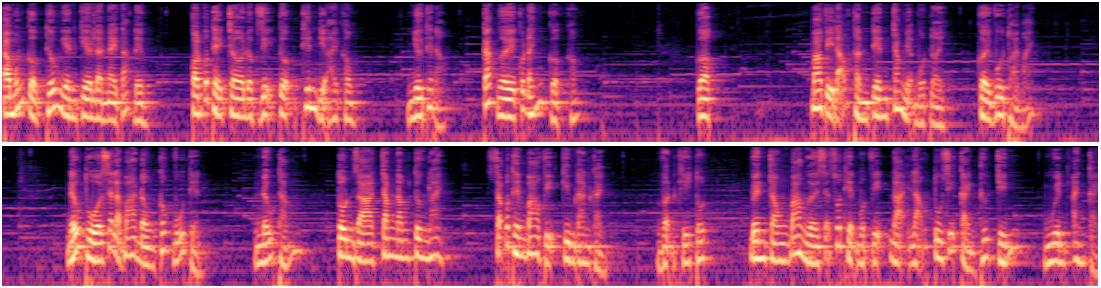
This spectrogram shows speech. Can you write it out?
Ta muốn cược thiếu niên kia lần này các đêm, Còn có thể chờ được dị tượng thiên địa hay không? Như thế nào? Các người có đánh cược không? Cược. Ba vị lão thần tiên trong miệng một lời, Cười vui thoải mái. Nếu thua sẽ là ba đồng cốc vũ tiền. Nếu thắng, Tôn gia trăm năm tương lai, Sẽ có thêm ba vị kim đan cảnh. Vận khí tốt, Bên trong ba người sẽ xuất hiện một vị đại lão tu sĩ cảnh thứ 9 Nguyên Anh cảnh.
